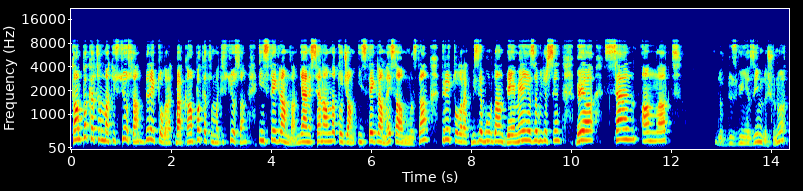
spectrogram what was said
Kampa katılmak istiyorsan direkt olarak bak kampa katılmak istiyorsan Instagram'dan yani sen anlat hocam Instagram hesabımızdan direkt olarak bize buradan DM yazabilirsin veya sen anlat Dur düzgün yazayım da şunu.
